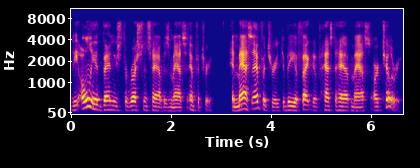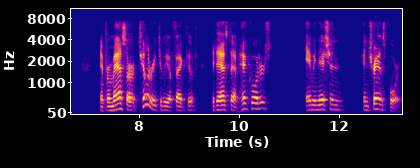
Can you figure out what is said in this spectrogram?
the only advantage the Russians have is mass infantry. And mass infantry, to be effective, has to have mass artillery. And for mass artillery to be effective, it has to have headquarters, ammunition, and transport.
